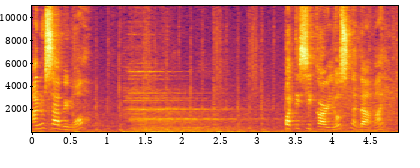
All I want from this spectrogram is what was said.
Anong sabi mo? Pati si Carlos nadamay?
